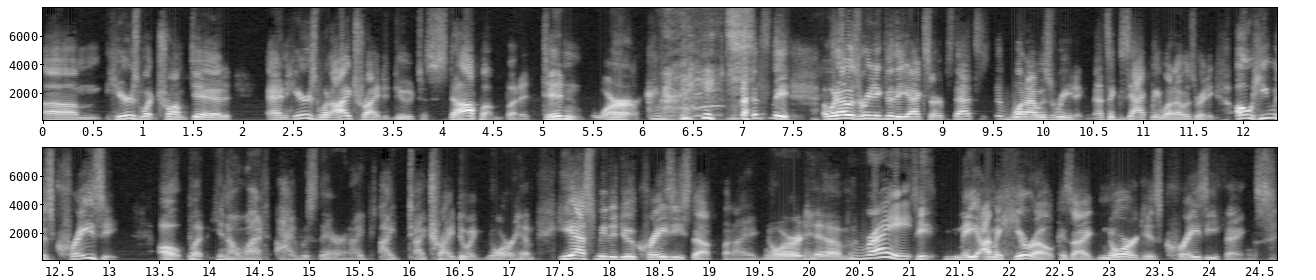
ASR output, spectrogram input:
um, here's what Trump did. And here's what I tried to do to stop him, but it didn't work. right? that's the when I was reading through the excerpts, that's what I was reading. That's exactly what I was reading. Oh, he was crazy. Oh, but you know what? I was there and I I I tried to ignore him. He asked me to do crazy stuff, but I ignored him. right. See, me, I'm a hero because I ignored his crazy things.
